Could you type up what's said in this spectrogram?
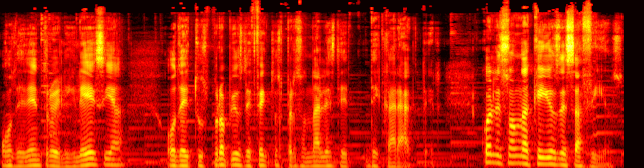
o de dentro de la iglesia o de tus propios defectos personales de, de carácter. ¿Cuáles son aquellos desafíos?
